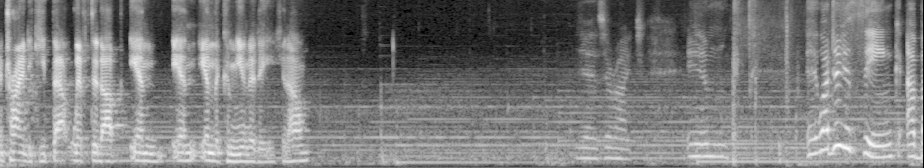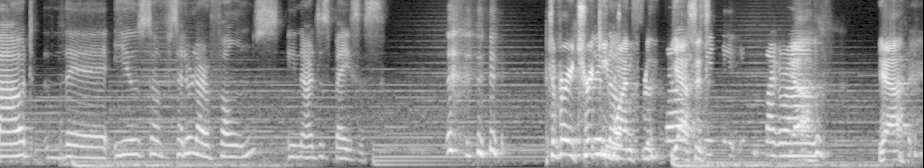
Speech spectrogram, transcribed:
and trying to keep that lifted up in in in the community you know yes you're right um, Eh, what do you think about the use of cellular phones in art spaces it's a very tricky you know, one for yes it's Instagram. yeah yeah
